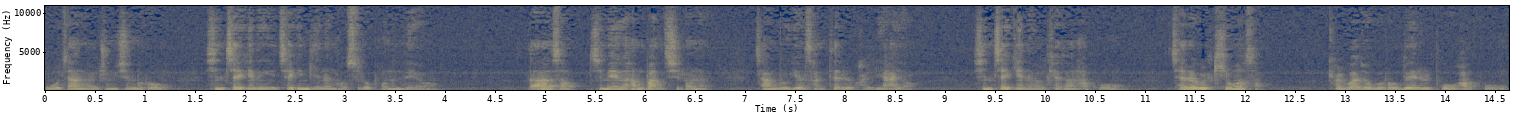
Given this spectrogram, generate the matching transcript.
오장을 중심으로 신체 기능이 책임지는 것으로 보는데요. 따라서 치매의 항방 치료는 장부기의 상태를 관리하여 신체 기능을 개선하고 체력을 키워서 결과적으로 뇌를 보호하고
